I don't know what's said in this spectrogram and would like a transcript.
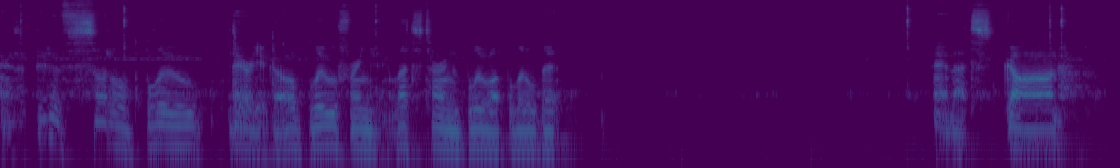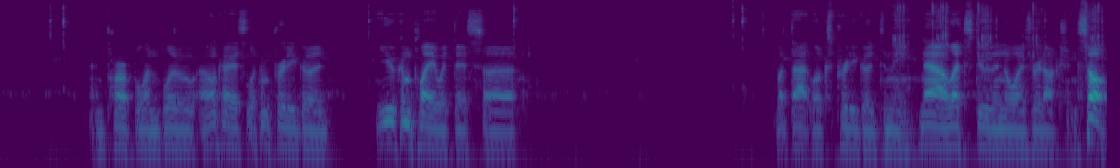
There's a bit of subtle blue. There you go, blue fringing. Let's turn the blue up a little bit. And that's gone. And purple and blue. Okay, it's looking pretty good you can play with this, uh, but that looks pretty good to me. Now let's do the noise reduction. So,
